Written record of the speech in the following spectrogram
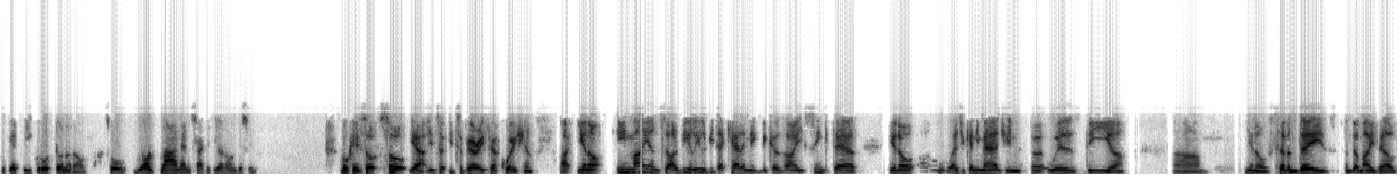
to get the growth turnaround? So your plan and strategy around the same. Okay. So so yeah, it's a very fair question. Uh you know, in my answer, I'll be a little bit academic because I think that, you know, uh as you can imagine, with the seven days under my belt,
